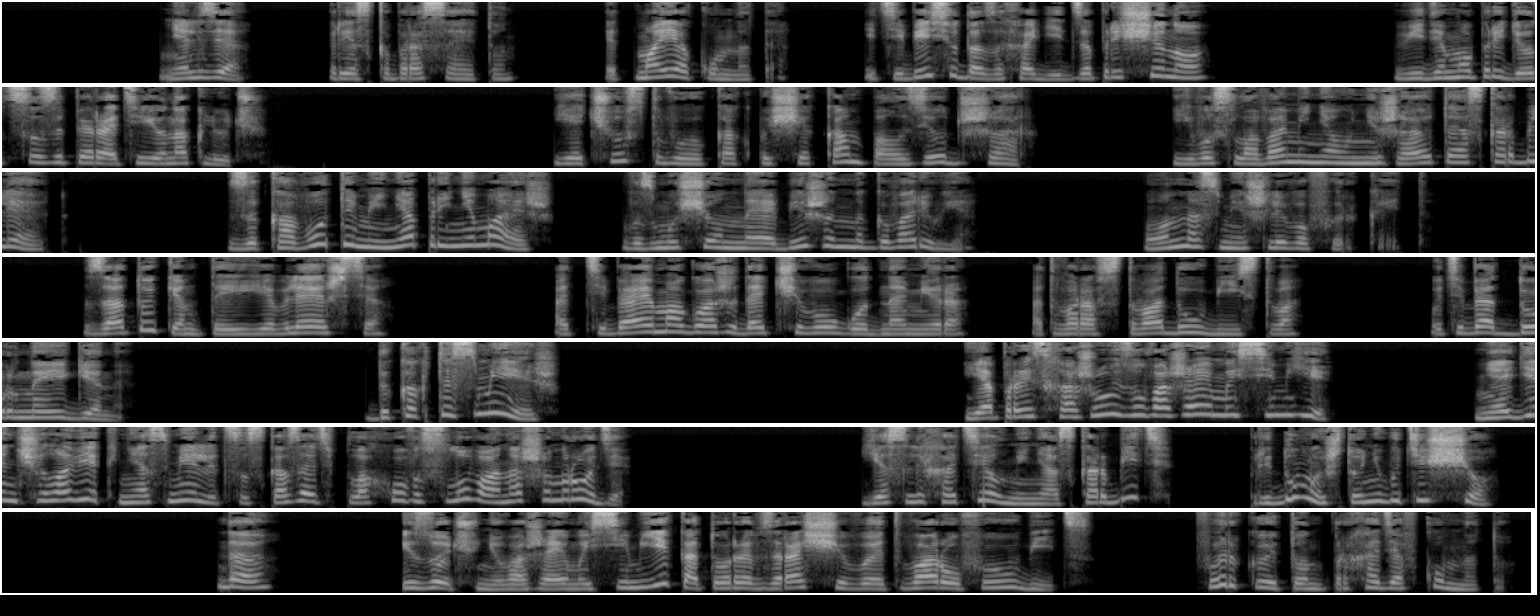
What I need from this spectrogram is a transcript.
«Нельзя», — резко бросает он. «Это моя комната, и тебе сюда заходить запрещено. Видимо, придется запирать ее на ключ». Я чувствую, как по щекам ползет жар. Его слова меня унижают и оскорбляют. «За кого ты меня принимаешь?» Возмущенно и обиженно говорю я. Он насмешливо фыркает. «За то, кем ты и являешься. От тебя я могу ожидать чего угодно мира, от воровства до убийства. У тебя дурные гены». «Да как ты смеешь?» «Я происхожу из уважаемой семьи, ни один человек не осмелится сказать плохого слова о нашем роде. Если хотел меня оскорбить, придумай что-нибудь еще. Да, из очень уважаемой семьи, которая взращивает воров и убийц. Фыркает он, проходя в комнату.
